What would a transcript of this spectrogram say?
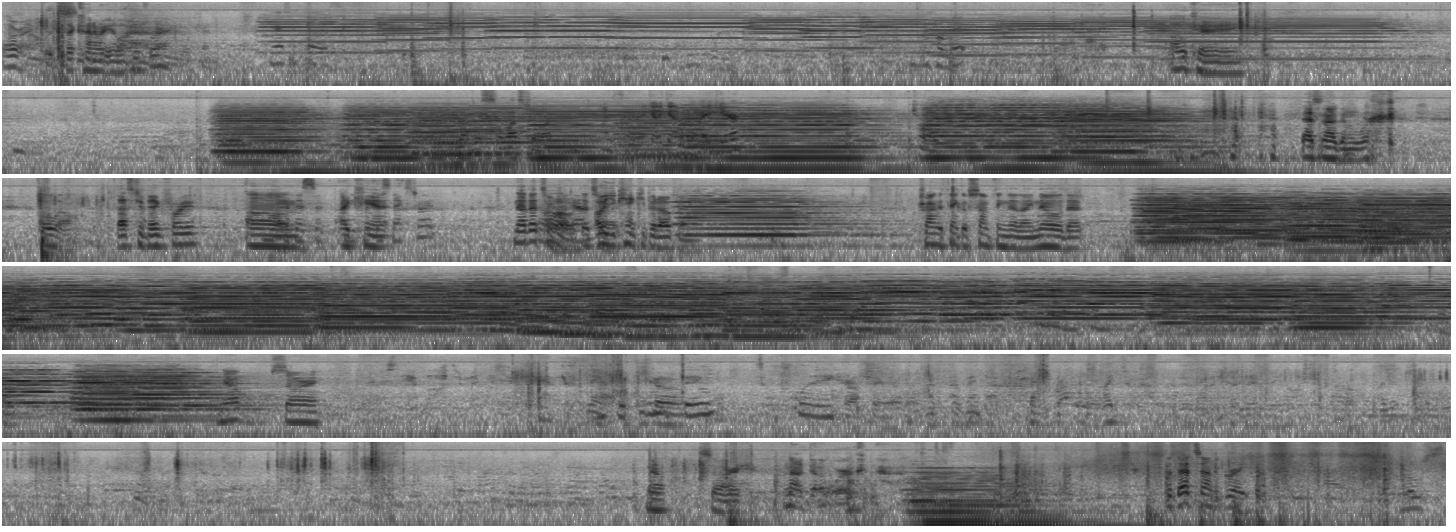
All right. Is that kind of what you're looking for? Yes, it does. Hold it. I got it. Okay. You want the celestial? I'm sorry, I gotta get it right here. Try. That's not gonna work. Well. That's too big for you? Um, This- I you put this can't. next to it? No, that's oh, right. That's oh all you can't keep it open. Trying to think of something that I know that. sorry. Yeah, go. I'll No, sorry. Not gonna work. But that sounded great. Loose.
